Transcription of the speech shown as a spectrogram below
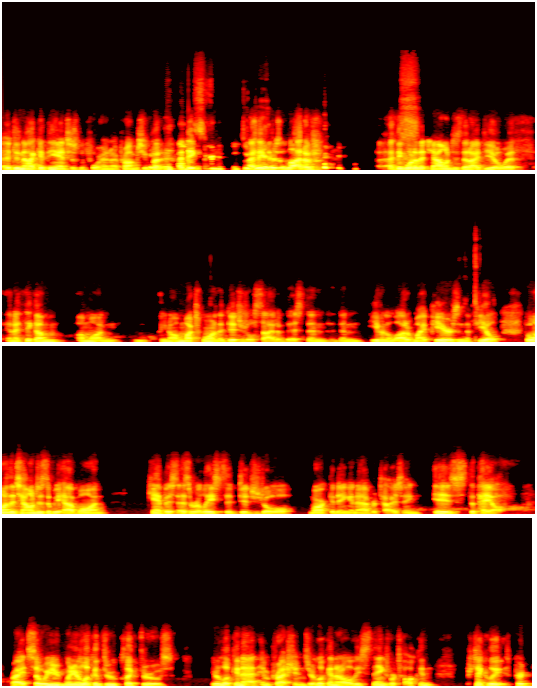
I did not get the answers beforehand. I promise you. But I think I think there's a lot of I think one of the challenges that I deal with, and I think I'm I'm on, you know, I'm much more on the digital side of this than than even a lot of my peers in the field. But one of the challenges that we have on campus as it relates to digital marketing and advertising is the payoff, right? So when you're, looking through click throughs, you're looking at impressions, you're looking at all these things. We're talking particularly per,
